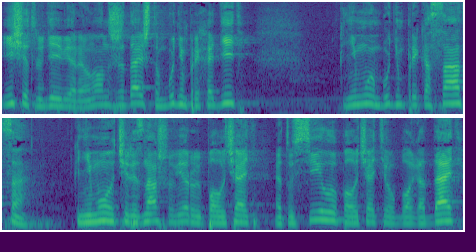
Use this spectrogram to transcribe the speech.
ищет людей веры. Он ожидает, что мы будем приходить к Нему, будем прикасаться к Нему через нашу веру и получать эту силу, получать Его благодать,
